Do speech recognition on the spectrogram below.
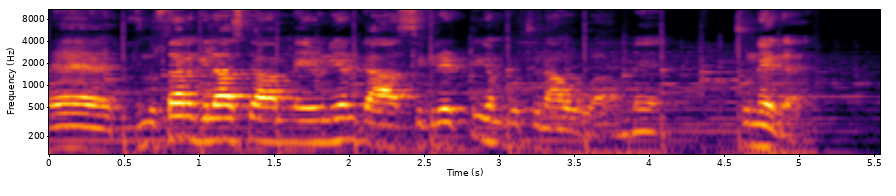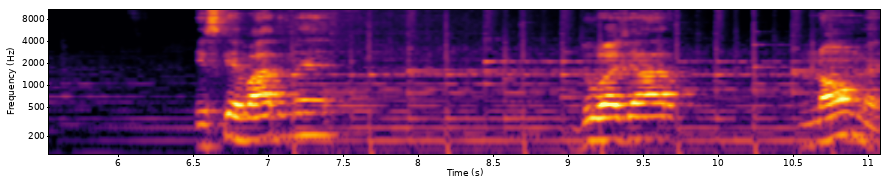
हिंदुस्तान गिलास का हमने यूनियन का सेक्रेटरी हमको चुनाव हुआ, हमने चुने गए। इसके बाद में 2009 में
